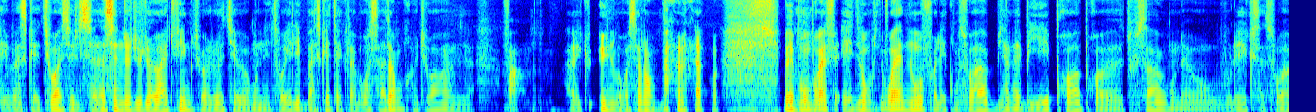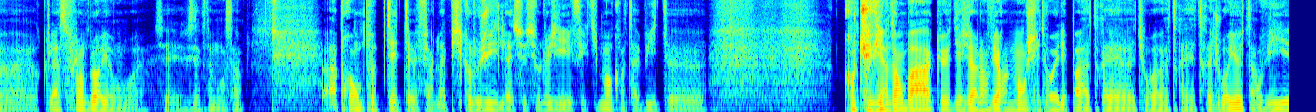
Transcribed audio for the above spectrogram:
Les baskets, tu vois, c'est la scène de The Right Thing, tu vois. L'autre, on nettoyait les baskets avec la brosse à dents, quoi, tu vois. Enfin, avec une brosse à dents. Mais bon, bref. Et donc, ouais, nous, il fallait qu'on soit bien habillé, propre, euh, tout ça. On, voulait que ça soit euh, classe flamboyant. C'est exactement ça. Après, on peut peut-être faire de la psychologie, de la sociologie. Effectivement, quand tu habites quand tu viens d'en bas, que déjà l'environnement chez toi, il n'est pas très, euh, tu vois, très, très joyeux, tu as envie,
